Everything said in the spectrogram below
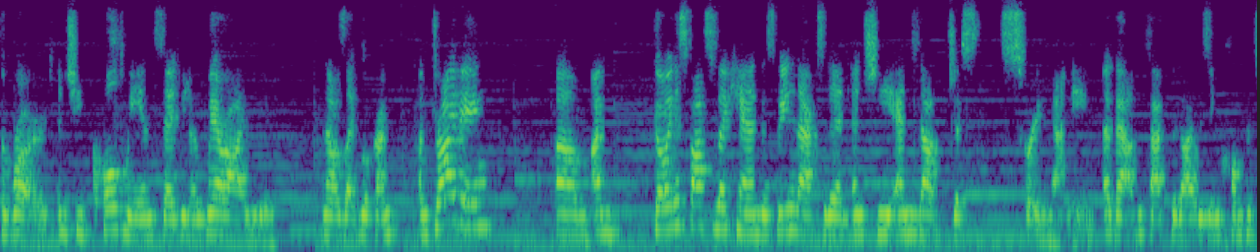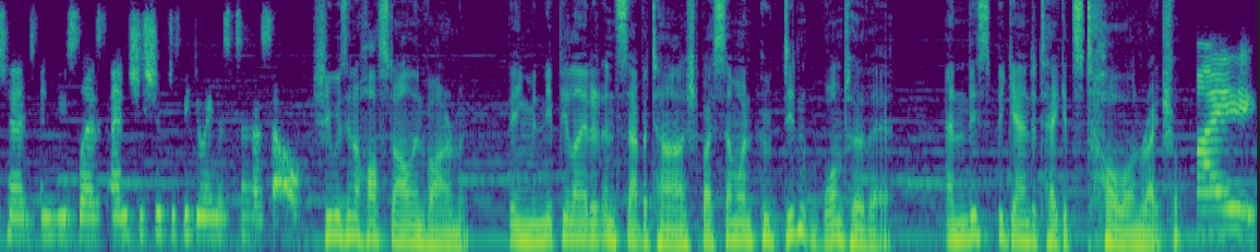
the road and she called me and said, you know, where are you? And I was like, look, I'm I'm driving. Um, I'm going as fast as I can. There's been an accident. And she ended up just screaming at me about the fact that I was incompetent and useless and she should just be doing this to herself. She was in a hostile environment, being manipulated and sabotaged by someone who didn't want her there. And this began to take its toll on Rachel. I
